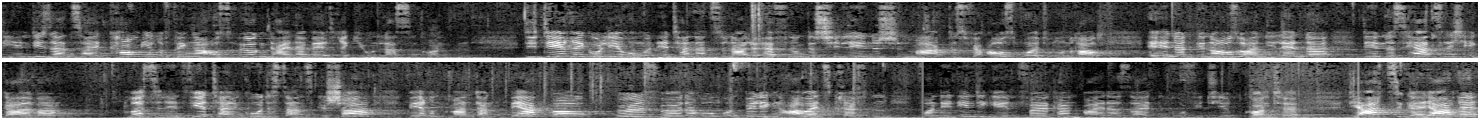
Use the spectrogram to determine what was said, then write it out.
die in dieser Zeit kaum ihre Finger aus irgendeiner Weltregion lassen konnten. Die Deregulierung und internationale Öffnung des chilenischen Marktes für Ausbeutung und Raub erinnert genauso an die Länder, denen es herzlich egal war, was in den vier Teilen Kurdistans geschah, während man dank Bergbau, Ölförderung und billigen Arbeitskräften von den indigenen Völkern beider Seiten profitieren konnte. Die 80er Jahre,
